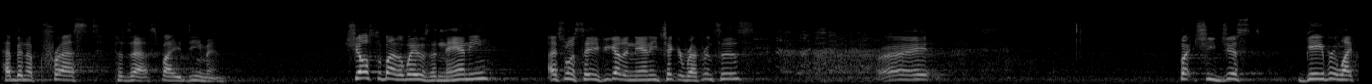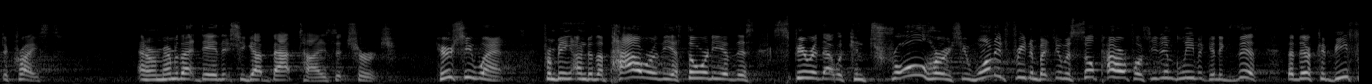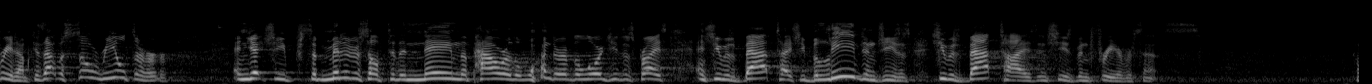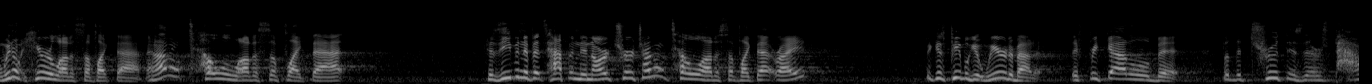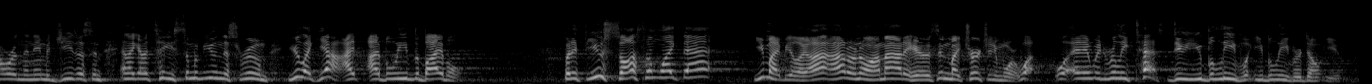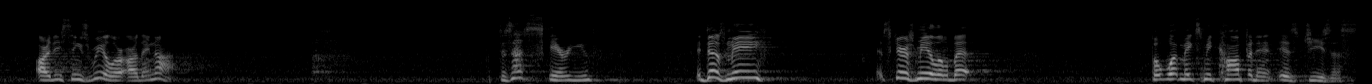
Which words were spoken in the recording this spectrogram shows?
had been oppressed, possessed by a demon. She also, by the way, was a nanny I just want to say if you got a nanny, check your references. right? But she just gave her life to Christ. And I remember that day that she got baptized at church. Here she went from being under the power, the authority of this spirit that would control her, and she wanted freedom, but it was so powerful, she didn't believe it could exist, that there could be freedom, because that was so real to her. And yet she submitted herself to the name, the power, the wonder of the Lord Jesus Christ. And she was baptized. She believed in Jesus. She was baptized, and she's been free ever since. And we don't hear a lot of stuff like that. And I don't tell a lot of stuff like that. Because even if it's happened in our church, I don't tell a lot of stuff like that, right? Because people get weird about it, they freak out a little bit. But the truth is, there's power in the name of Jesus. And, and I got to tell you, some of you in this room, you're like, yeah, I, I believe the Bible. But if you saw something like that, you might be like, I, I don't know, I'm out of here. This isn't my church anymore. What? Well, and it would really test do you believe what you believe or don't you? Are these things real or are they not? Does that scare you? It does me. It scares me a little bit. But what makes me confident is Jesus.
